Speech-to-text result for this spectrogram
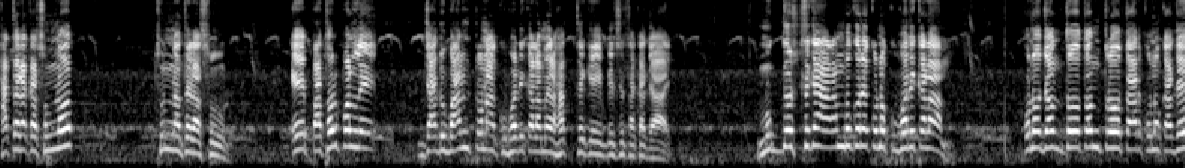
হাতে রাখা সুন্নত সুন্নাতে রাসুল। এ পাথর পড়লে জাদুবান টোনা কুফারি কালামের হাত থেকে বেঁচে থাকা যায়। মুগ্ধস থেকে আরম্ভ করে কোনো কুফারি কালাম, কোনো যন্ত্রতন্ত্র তার কোনো কাজে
